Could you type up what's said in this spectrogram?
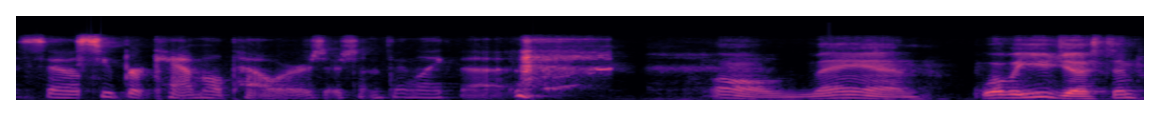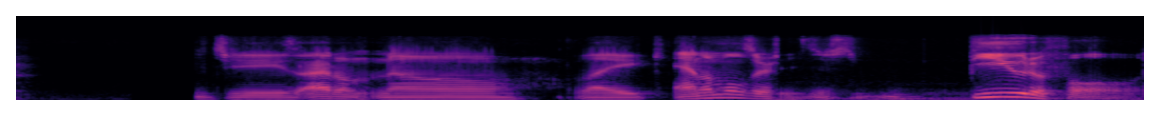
So super camel powers or something like that. oh man. What about you, Justin? Jeez, I don't know. Like animals are just beautiful.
